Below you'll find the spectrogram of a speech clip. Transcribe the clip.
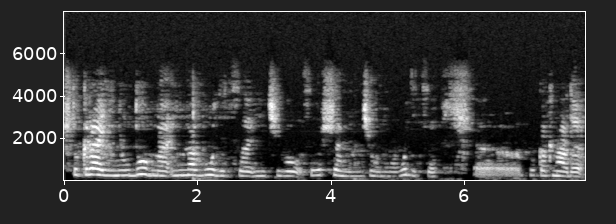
что крайне неудобно, не наводится ничего, совершенно ничего не наводится э, как надо.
